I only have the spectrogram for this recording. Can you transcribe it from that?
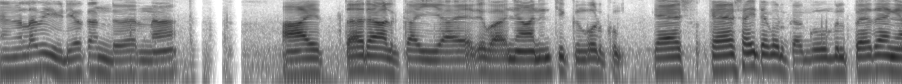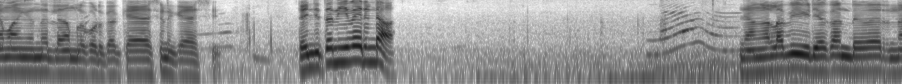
ഞങ്ങളുടെ വീഡിയോ കണ്ടു വരുന്ന ആദ്യത്തെ ഒരാൾക്ക് അയ്യായിരം രൂപ ഞാനും ചിക്കൻ കൊടുക്കും. ക്യാഷ് ക്യാഷ് ആയിട്ടാ കൊടുക്കുക ഗൂഗിൾ പേ തേങ്ങ വാങ്ങിയൊന്നുമല്ല നമ്മൾ കൊടുക്കുക ക്യാഷാണ് ക്യാഷ് രഞ്ജിത്ത നീ വരണ്ട? ഞങ്ങളുടെ വീഡിയോ കണ്ടു വരുന്ന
